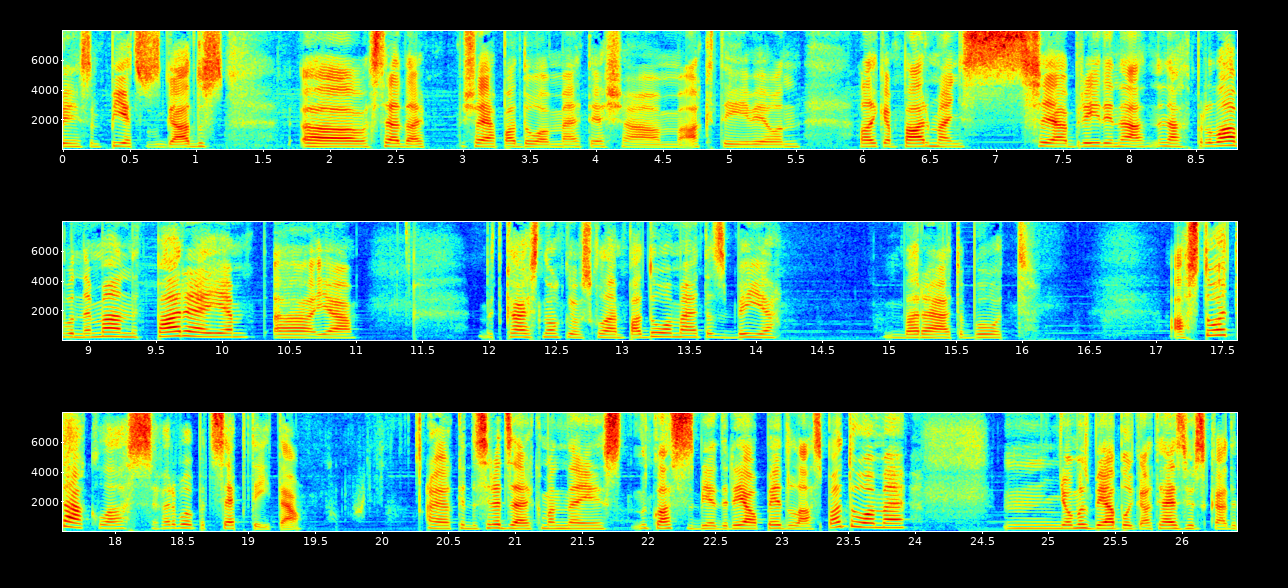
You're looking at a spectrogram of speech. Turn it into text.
pieņemsim, piecus gadus uh, strādāju šajā padomē tiešām aktīvi un laikam pārmaiņas šajā brīdī nāk, nenāk par labu ne man, ne pārējiem, uh, jā, Bet kā es nokļuvu skolēm padomē, tas bija, varētu būt astotā klase, varbūt pat septītā. Kad es redzēju, ka manas klases biedri jau piedalās padomē, mm, jo mums bija obligāti jāizvirz kādi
